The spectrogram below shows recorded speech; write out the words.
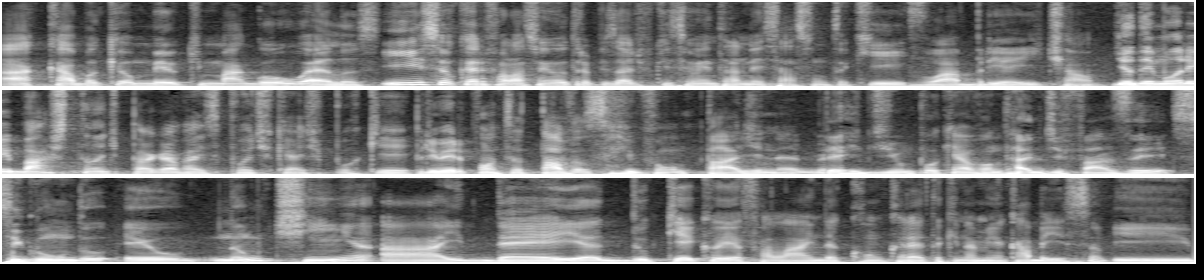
acaba que eu meio que magoo elas. E isso eu quero falar só em outro episódio, porque se eu entrar nesse assunto aqui, vou abrir aí, tchau. E eu demorei bastante para gravar esse podcast, porque, primeiro ponto, eu tava sem vontade, né? Perdi um pouquinho a vontade de fazer. Segundo, eu não tinha a ideia do que, que eu ia falar ainda concreta aqui na minha cabeça. E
